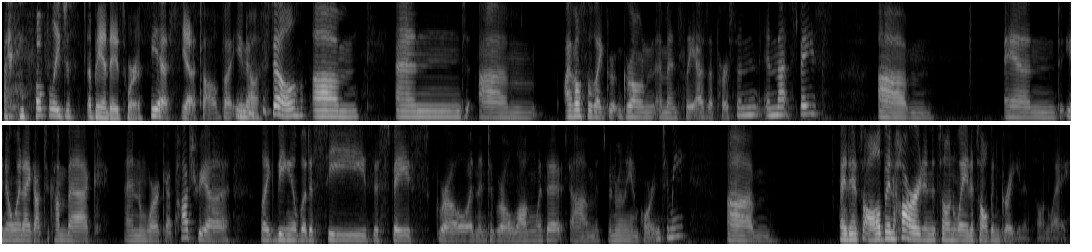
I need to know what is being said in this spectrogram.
Hopefully, just a band aid's worth. yes, Yeah. that's all. But you know, still. Um, and um, I've also like grown immensely as a person in that space. Um, and you know, when I got to come back and work at Patria, like being able to see the space grow and then to grow along with it, um, has been really important to me. Um, and it's all been hard in its own way, and it's all been great in its own way.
